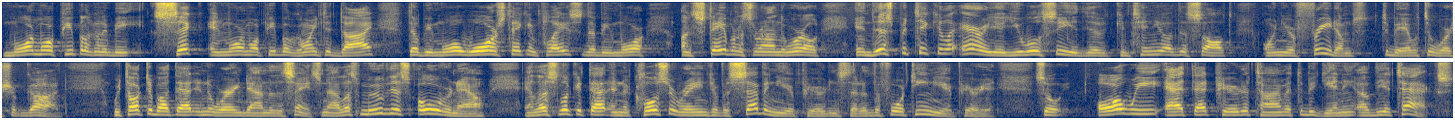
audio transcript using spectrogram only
more and more people are going to be sick and more and more people are going to die. There'll be more wars taking place. There'll be more unstableness around the world. In this particular area, you will see the continue of the assault on your freedoms to be able to worship God. We talked about that in the wearing down of the saints. Now let's move this over now and let's look at that in the closer range of a seven year period instead of the 14 year period. So are we at that period of time at the beginning of the attacks?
